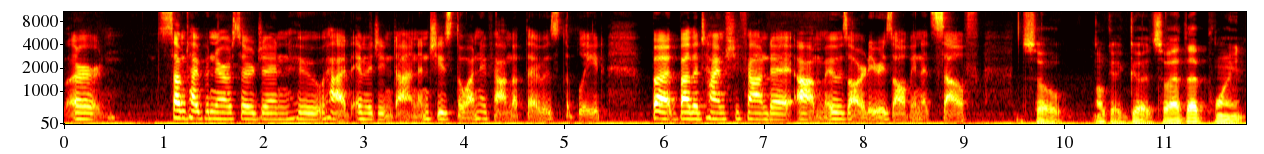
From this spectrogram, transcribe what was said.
or some type of neurosurgeon who had imaging done, and she's the one who found that there was the bleed. But by the time she found it, um, it was already resolving itself. So, okay, good. So at that point,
